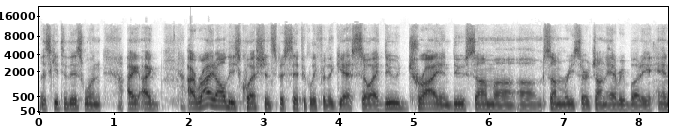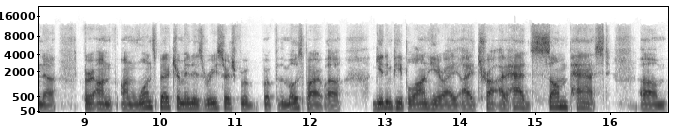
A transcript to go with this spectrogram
let's get to this one. I, I I write all these questions specifically for the guests, so I do try and do some uh, um, some research on everybody. And for on on one spectrum, it is research, for but for the most part, getting people on here, I I try. I've had some past. Um,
